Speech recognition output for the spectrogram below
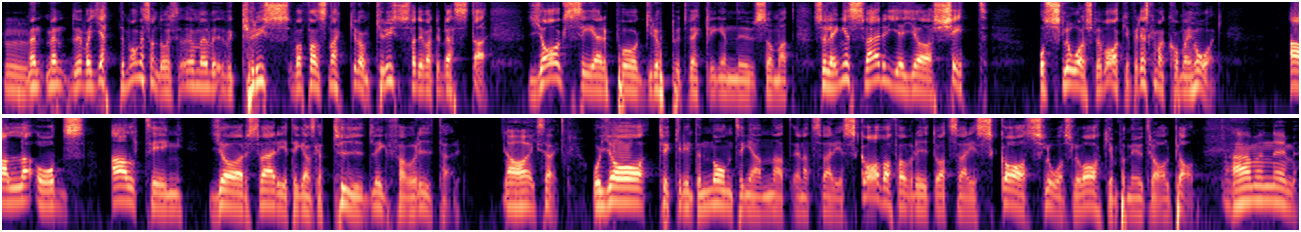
Men, men det var jättemånga som då, kryss, vad fan snackar de om? Kryss hade varit det bästa. Jag ser på grupputvecklingen nu som att så länge Sverige gör shit och slår Slovakien, för det ska man komma ihåg, alla odds, allting gör Sverige till ganska tydlig favorit här. Ja, exakt. Och jag tycker inte någonting annat än att Sverige ska vara favorit och att Sverige ska slå Slovakien på neutral plan. Ja, men nej, men.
